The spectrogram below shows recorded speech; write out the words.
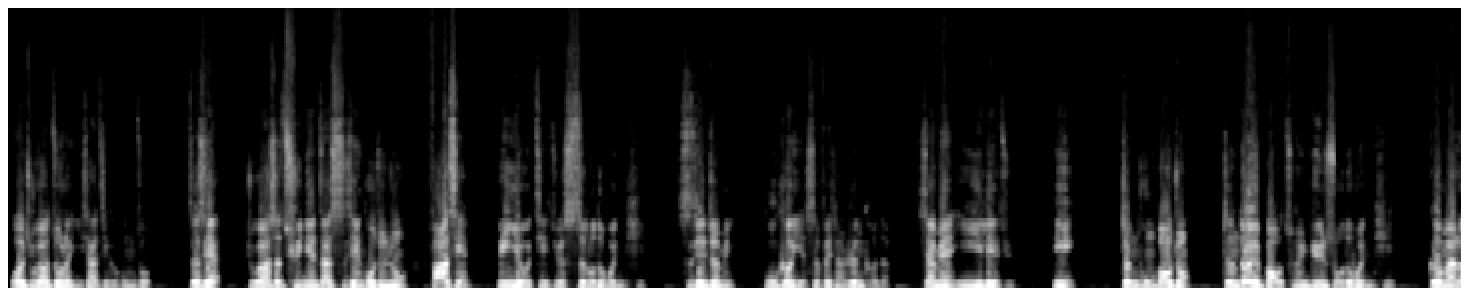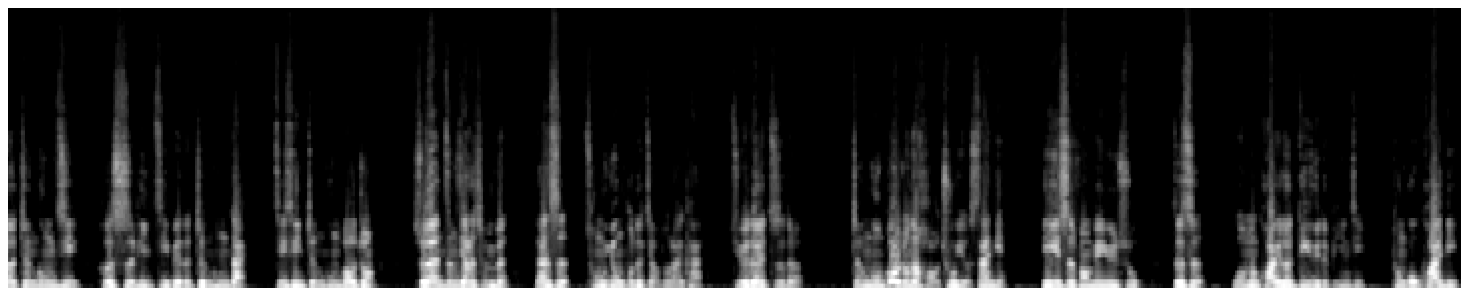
我主要做了以下几个工作，这些主要是去年在实践过程中发现并有解决思路的问题，实践证明顾客也是非常认可的。下面一一列举。第一，真空包装，针对保存运输的问题，购买了真空机和食品级别的真空袋。进行真空包装，虽然增加了成本，但是从用户的角度来看，绝对值得。真空包装的好处有三点：第一是方便运输，这次我们跨越了地域的瓶颈，通过快递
